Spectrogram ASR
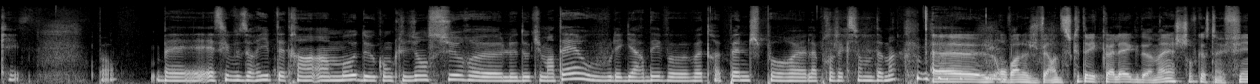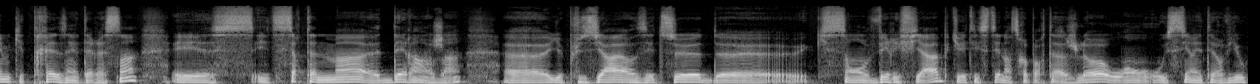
Ok. Bon. Ben, est-ce que vous auriez peut-être un, mot de conclusion sur euh, le documentaire ou vous voulez garder vo- votre punch pour euh, la projection de demain? Euh, on va, je vais en discuter avec les collègues demain. Je trouve que c'est un film qui est très intéressant et, certainement dérangeant. Il y a plusieurs études qui sont vérifiables, qui ont été citées dans ce reportage-là, où on aussi interview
